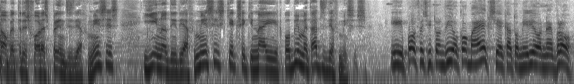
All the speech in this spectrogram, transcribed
Το είπε τρεις φορές πριν τις διαφημίσεις. Γίνονται οι διαφημίσεις και ξεκινάει η εκπομπή μετά τις διαφημίσεις. Η υπόθεση των 2,6 εκατομμυρίων ευρώ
